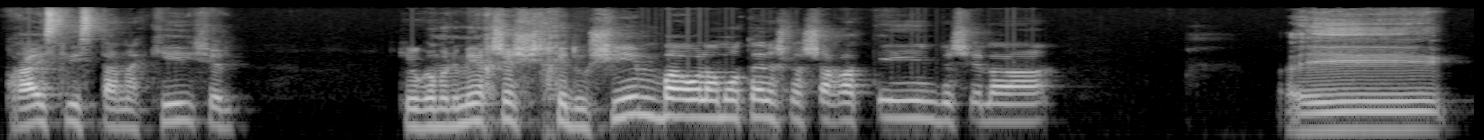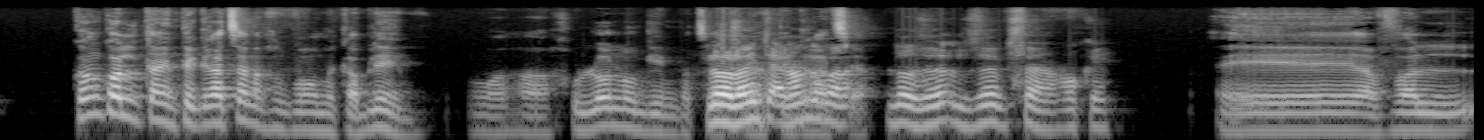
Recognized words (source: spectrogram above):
פרייס ליסט ענקי של... כאילו גם אני מניח שיש חידושים בעולמות האלה של השרתים ושל ה... אה, קודם כל את האינטגרציה אנחנו כבר מקבלים, אנחנו לא נוגעים בצד לא, של לא, אני לא האינטגרציה. לא, זה- זה בסדר, אוקיי. אה, אבל,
